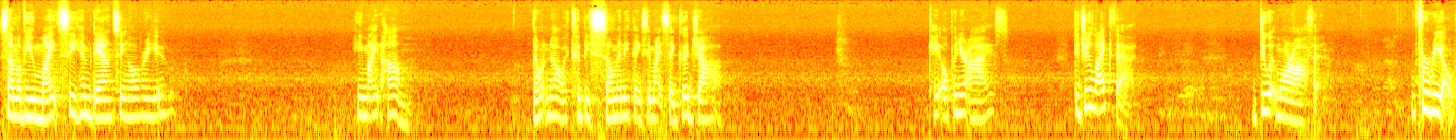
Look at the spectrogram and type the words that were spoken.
Some of you might see him dancing over you. He might hum. Don't know. It could be so many things. He might say, Good job. Okay, open your eyes. Did you like that? Do it more often. For real.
